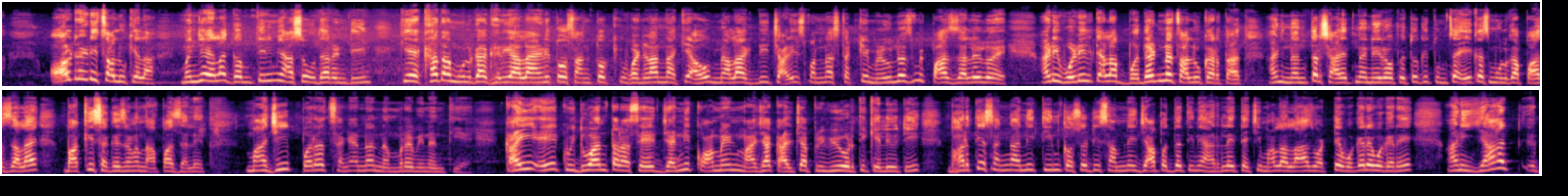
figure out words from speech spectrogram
ऑलरेडी चालू केला. म्हणजे याला गमतीने मी असं उदाहरण देईन की एखादा मुलगा घरी आला आणि तो सांगतो की वडिलांना की अहो मला अगदी चाळीस पन्नास टक्के मिळूनच मी पास झालेलो आहे. आणि वडील त्याला बदडणं चालू करतात. आणि नंतर शाळेतनं निरोप येतो की तुमचा एकच मुलगा पास झाला आहे बाकी सगळेजण नापास झालेत. माझी परत सगळ्यांना नम्र विनंती आहे. काही एक विद्वान तर असे ज्यांनी कॉमेंट माझ्या कालच्या प्रिव्ह्यूवरती केली होती. भारतीय संघाने तीन कसोटी सामने ज्या पद्धतीने हरले त्याची मला लाज वाटते वगैरे वगैरे. आणि या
